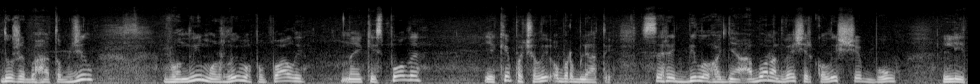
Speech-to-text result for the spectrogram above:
дуже багато бджіл, вони, можливо, попали на якесь поле, яке почали обробляти серед білого дня або надвечір, коли ще був лід.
